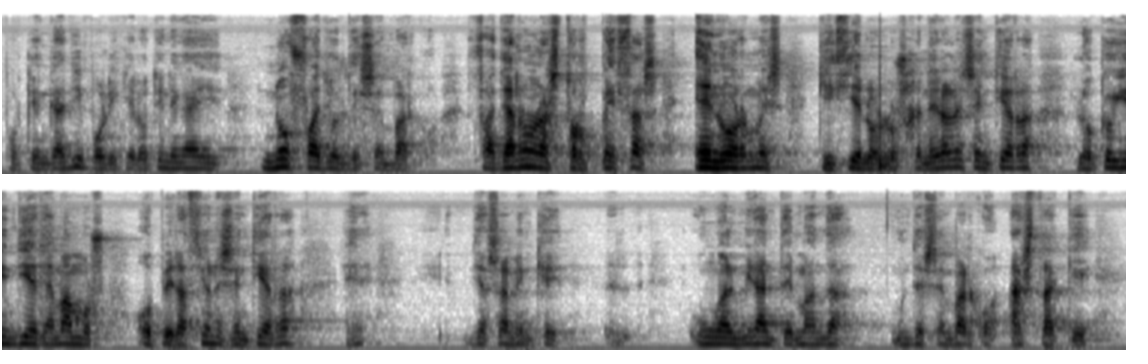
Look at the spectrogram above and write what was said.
porque en Gallipoli, que lo tienen ahí, no falló el desembarco, fallaron las torpezas enormes que hicieron los generales en tierra, lo que hoy en día llamamos operaciones en tierra. ¿eh? Ya saben que un almirante manda un desembarco hasta que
